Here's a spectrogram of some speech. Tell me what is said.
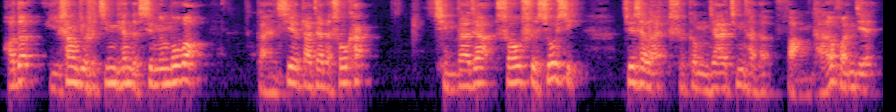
好的，以上就是今天的新闻播报，感谢大家的收看，请大家稍事休息，接下来是更加精彩的访谈环节。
